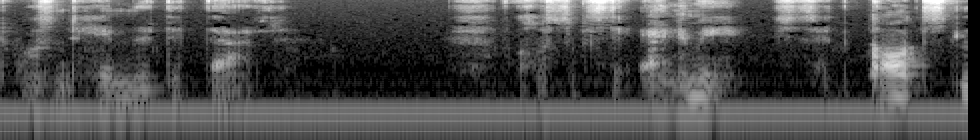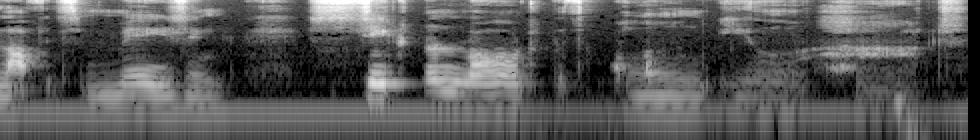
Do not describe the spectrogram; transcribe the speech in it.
It wasn't Him that did that. Of course, it was the enemy. She said, God's love is amazing. Seek the Lord with all your heart.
